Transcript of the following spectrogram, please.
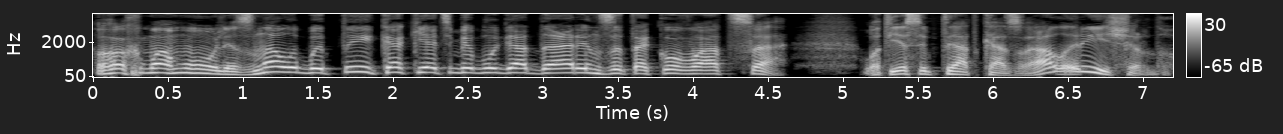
Ох, мамуля, знала бы ты, как я тебе благодарен за такого отца. Вот если б ты отказала Ричарду,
